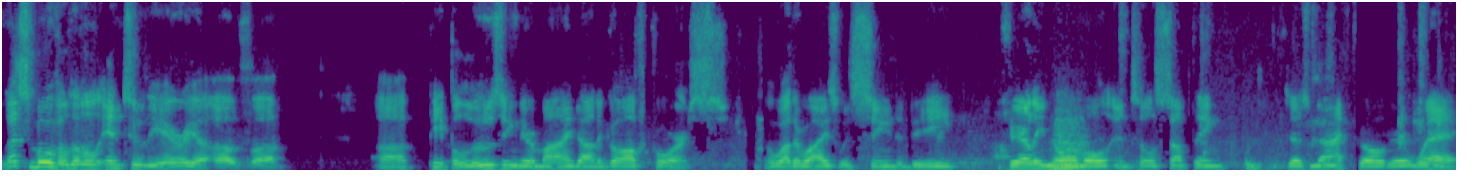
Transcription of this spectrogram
Let's move a little into the area of uh, uh, people losing their mind on the golf course, who otherwise would seem to be fairly normal until something does not go their way.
